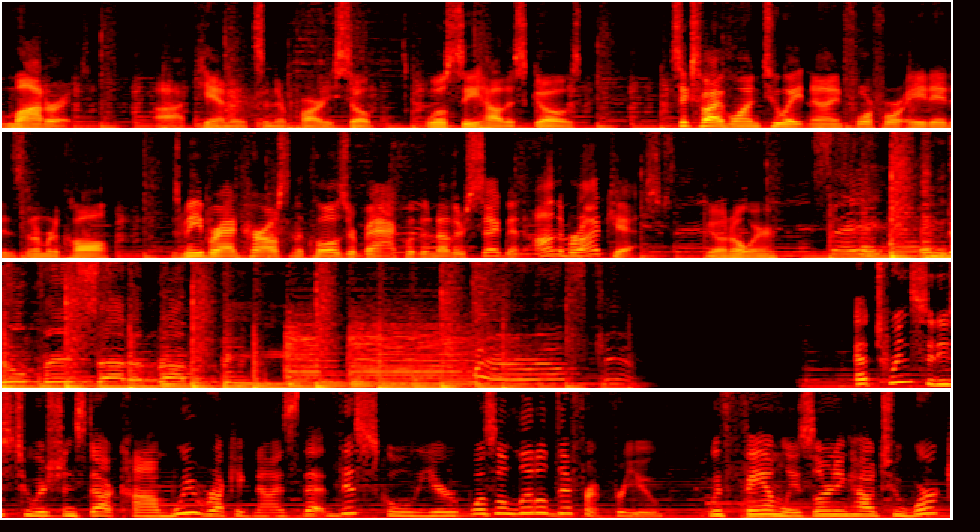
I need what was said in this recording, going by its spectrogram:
moderate uh, candidates in their party. So we'll see how this goes. 651 289 4488 is the number to call. It's me, Brad Carlson, the closer, back with another segment on the broadcast. Go nowhere. At TwinCitiesTuitions.com, we recognize that this school year was a little different for you, with families learning how to work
